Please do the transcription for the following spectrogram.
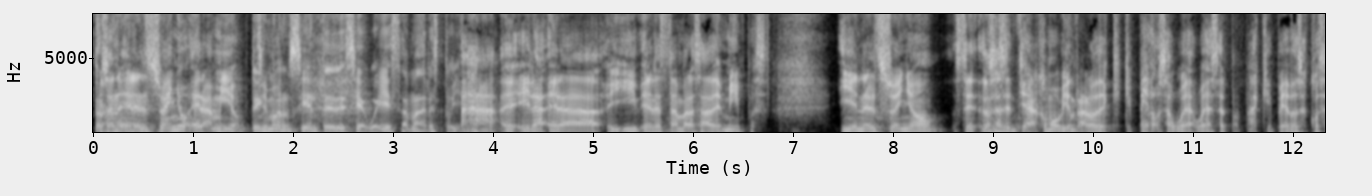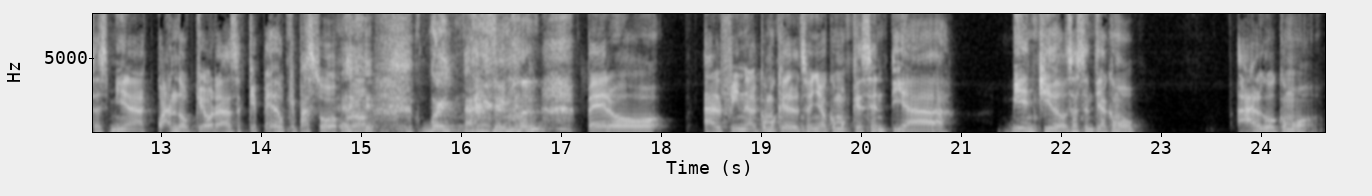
O sea, en, el sueño era mío. Tu inconsciente decía, güey, esa madre es tuya. Ajá, e, era, era, y él está embarazada de mí, pues. Y en el sueño, o sea, sentía como bien raro de que qué pedo, o sea, voy a, voy a ser papá, qué pedo, esa cosa es mía, cuándo, qué horas, qué pedo, qué pasó, ¿no? Güey. Pero al final como que el sueño como que sentía bien chido. O sea, sentía como algo como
